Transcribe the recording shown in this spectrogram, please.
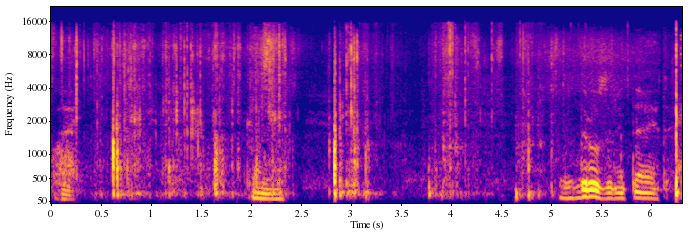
Ой, камни. Ведро залетает.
